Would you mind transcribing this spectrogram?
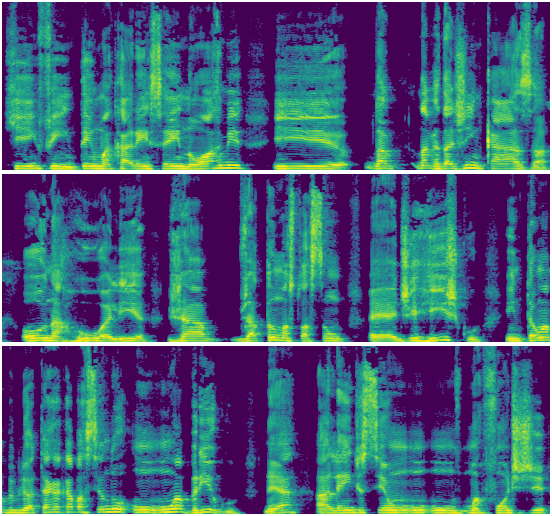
que, enfim, tem uma carência enorme e, na, na verdade, em casa ou na rua ali, já já estão numa situação é, de risco, então a biblioteca acaba sendo um, um abrigo, né? além de ser um, um, uma fonte de,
